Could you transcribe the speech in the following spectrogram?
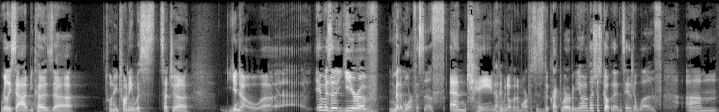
really sad because, uh, 2020 was such a, you know, uh, it was a year of metamorphosis and change. I don't even know if metamorphosis is the correct word, but you know, let's just go with it and say that it was. Um,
